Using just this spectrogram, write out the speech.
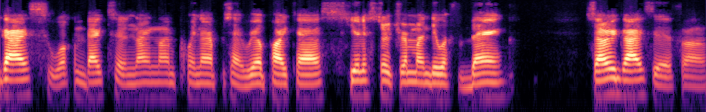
guys, welcome back to the 99.9% Real Podcast. Here to start your Monday with a bang. Sorry guys if uh,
